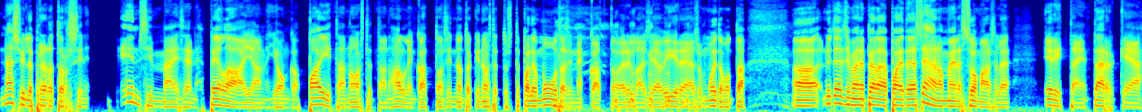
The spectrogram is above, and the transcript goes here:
Nashville Predatorsin ensimmäisen pelaajan, jonka paita nostetaan hallin kattoon. Sinne on toki nostettu sitten paljon muuta sinne kattoon, erilaisia viirejä ja sun muita, mutta ää, nyt ensimmäinen pelaajapaita, ja sehän on meille suomalaisille erittäin tärkeä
